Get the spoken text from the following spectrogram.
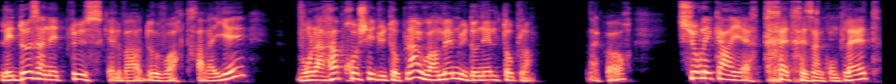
Les deux années de plus qu'elle va devoir travailler vont la rapprocher du taux plein, voire même lui donner le taux plein. D'accord Sur les carrières très très incomplètes,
